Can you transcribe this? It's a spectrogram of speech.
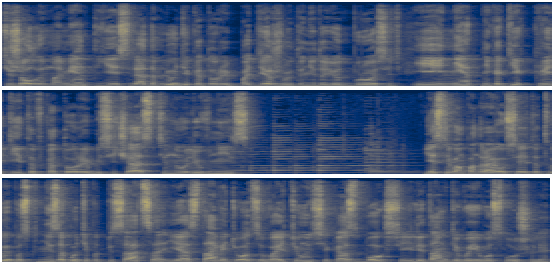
тяжелый момент есть рядом люди, которые поддерживают и не дают бросить. И нет никаких кредитов, которые бы сейчас тянули вниз. Если вам понравился этот выпуск, не забудьте подписаться и оставить отзыв в iTunes, CastBox или там, где вы его слушали.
